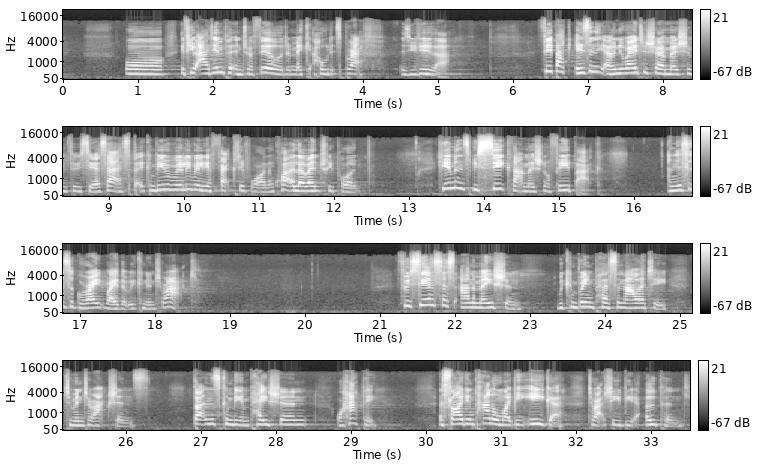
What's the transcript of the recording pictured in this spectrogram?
or if you add input into a field and make it hold its breath as you do that. Feedback isn't the only way to show emotion through CSS, but it can be a really, really effective one and quite a low entry point. Humans, we seek that emotional feedback. And this is a great way that we can interact. Through CSS animation, we can bring personality to interactions. Buttons can be impatient or happy. A sliding panel might be eager to actually be opened.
